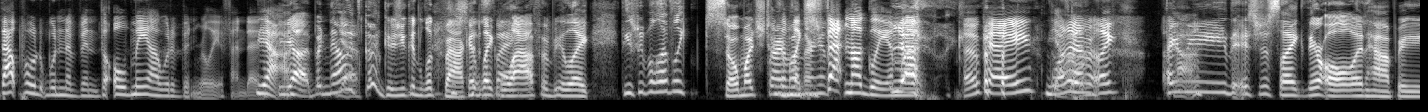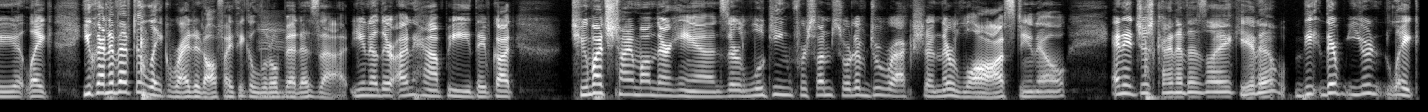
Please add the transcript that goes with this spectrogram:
that would, wouldn't have been the old me. I would have been really offended. Yeah. yeah, but now Yeah. it's good because you can look back and Just like, like- laugh and be like, these people have like so much time I'm on like, their she's hands. fat and ugly. I'm Yeah. like, okay, Yeah. whatever. Like, I Yeah. mean, it's just like they're all unhappy. Like you kind of have to like write it off, I think, a little Mm. bit as that. You know, they're unhappy. They've got too much time on their hands. They're looking for some sort of direction. They're lost, you know. And it just kind of is like, you know, the, they're you're like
